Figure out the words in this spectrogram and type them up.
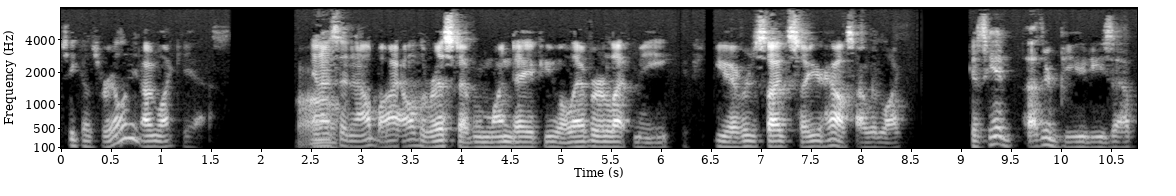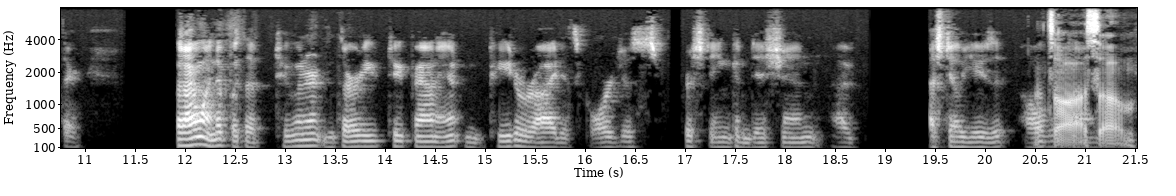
He goes, really? I'm like, yes. And I Oh. said, and I'll buy all the rest of them one day if you will ever let me. If you ever decide to sell your house, I would like, because he had other beauties out there. But I wound up with a 232 pound ant and Peter Wright. It's gorgeous, pristine condition. I I still use it. All That's the time awesome.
